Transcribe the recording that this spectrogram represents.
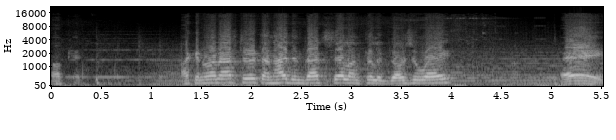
Okay. I can run after it and hide in that cell until it goes away. Hey,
